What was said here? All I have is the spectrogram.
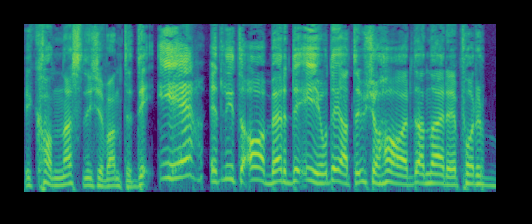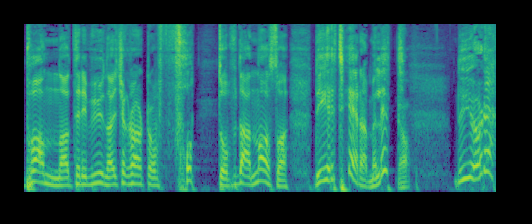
Jeg kan nesten ikke vente. Det er et lite aber. Det er jo det at du ikke har den der forbanna tribunen. Ikke klart å fått opp den, altså. Det irriterer meg litt. Ja. Du gjør det.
